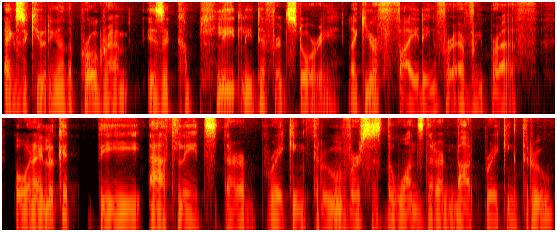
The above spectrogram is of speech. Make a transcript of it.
executing on the program, is a completely different story. Like you're fighting for every breath. But when I look at the athletes that are breaking through versus the ones that are not breaking through,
